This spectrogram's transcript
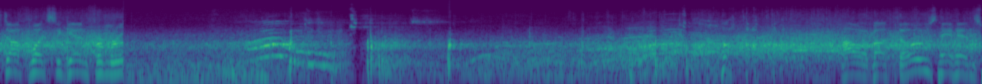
Stuff once again from Ru. How about those hands?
